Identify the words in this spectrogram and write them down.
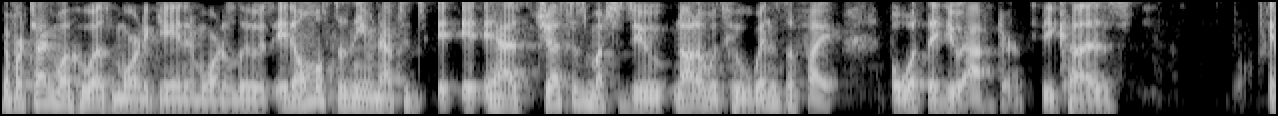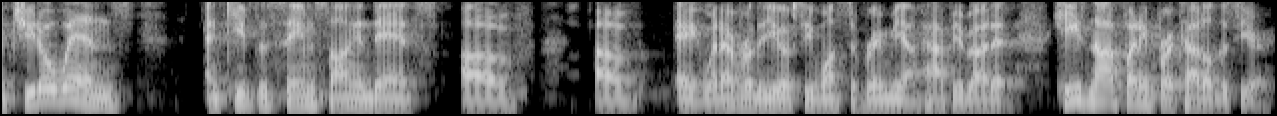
if we're talking about who has more to gain and more to lose, it almost doesn't even have to, it, it has just as much to do, not with who wins the fight, but what they do after. Because if Chito wins and keeps the same song and dance of, of hey, whatever the UFC wants to bring me, I'm happy about it. He's not fighting for a title this year.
